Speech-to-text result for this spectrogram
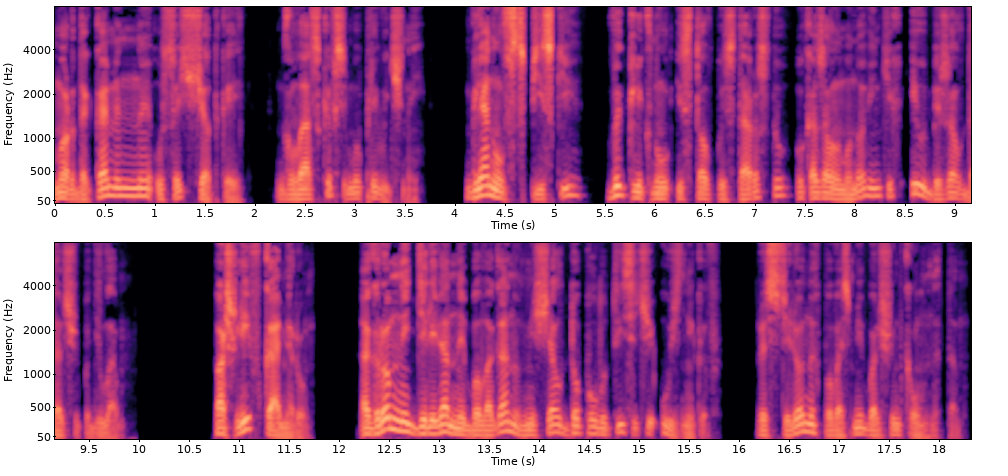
морда каменная, усы щеткой, глаз ко всему привычный. Глянул в списки, выкликнул из толпы старосту, указал ему новеньких и убежал дальше по делам. Пошли в камеру. Огромный деревянный балаган вмещал до полутысячи узников, расселенных по восьми большим комнатам.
